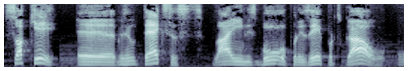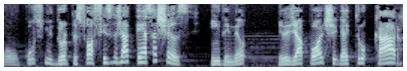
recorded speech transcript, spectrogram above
Só que é, por exemplo, Texas, lá em Lisboa, por exemplo, Portugal, o consumidor, pessoa física, já tem essa chance, entendeu? Ele já pode chegar e trocar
